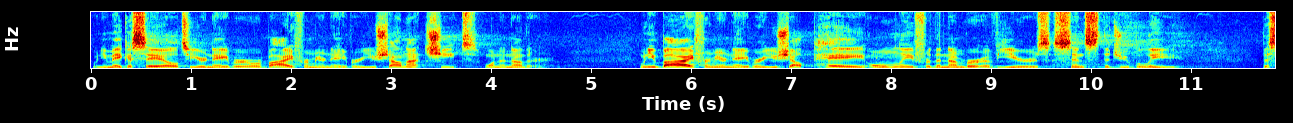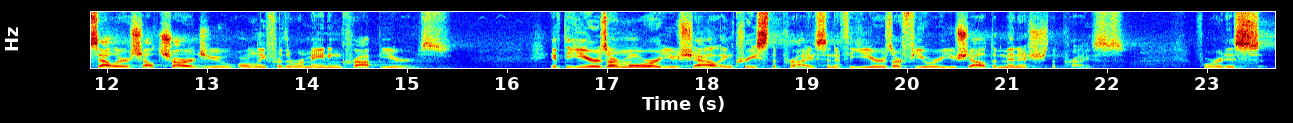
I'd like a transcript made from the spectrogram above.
When you make a sale to your neighbor or buy from your neighbor, you shall not cheat one another. When you buy from your neighbor, you shall pay only for the number of years since the Jubilee. The seller shall charge you only for the remaining crop years. If the years are more, you shall increase the price, and if the years are fewer, you shall diminish the price. For it is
